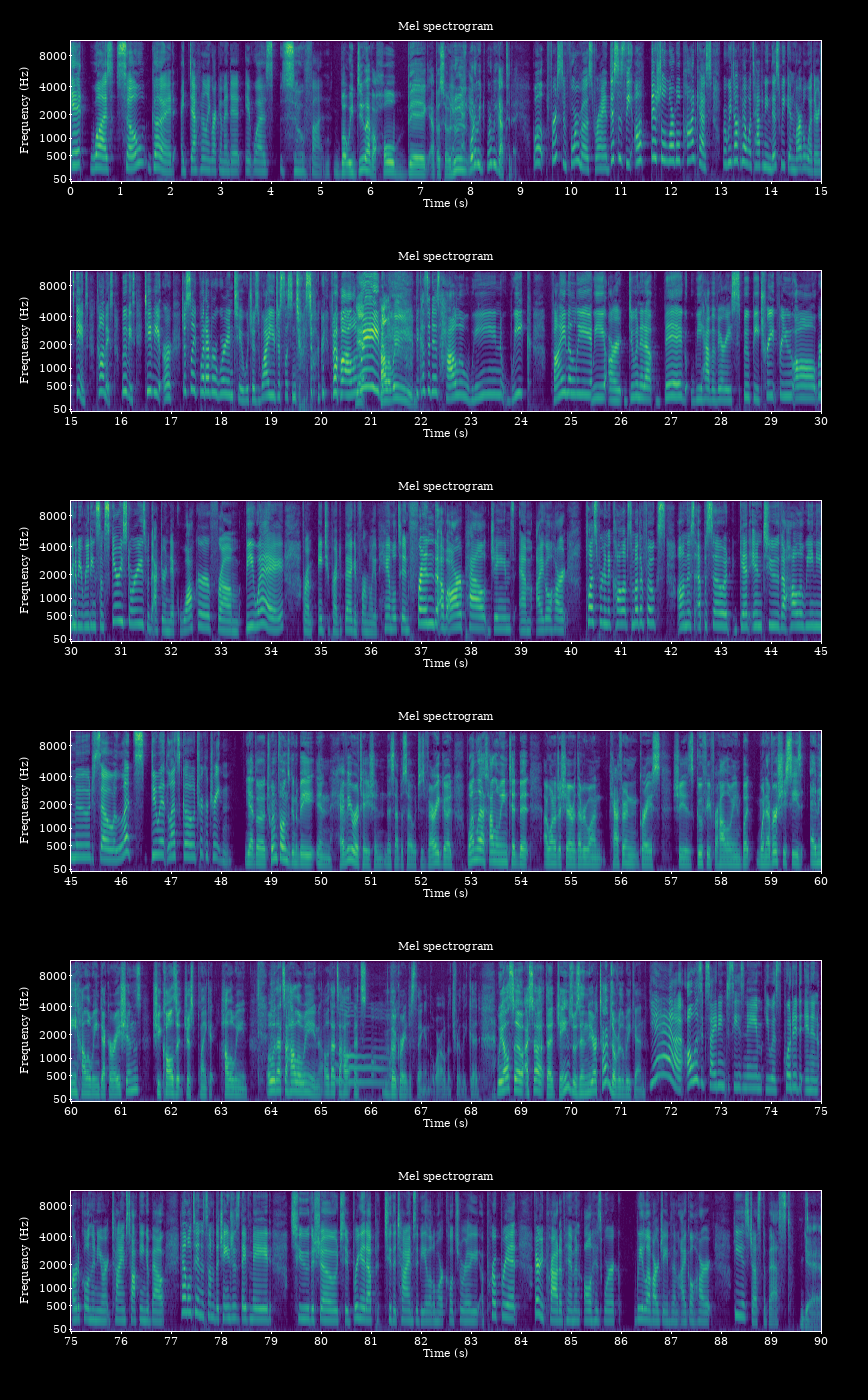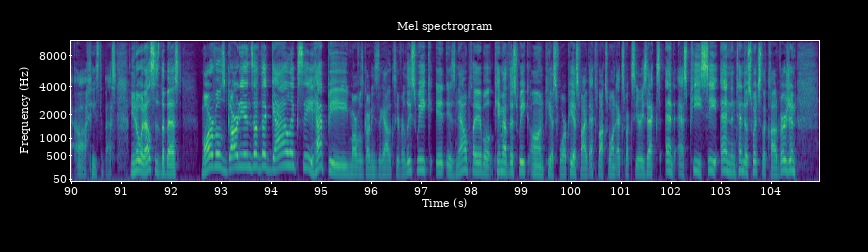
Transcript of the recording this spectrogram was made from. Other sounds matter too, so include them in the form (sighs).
It was so good. I definitely recommend it. It was so fun. But we do have a whole big episode. Yeah, Who's yeah, what do we what do we got today? Well, first and foremost, Ryan, this is the official Marvel podcast where we talk about what's happening this week in Marvel, whether it's games, comics, movies, TV, or just like whatever we're into, which is why you just listened to us (laughs) talking about Halloween. Yeah, Halloween. because it is Halloween week. Finally, we are doing it up big. We have a very spoopy treat for you all. We're going to be reading some scary stories with actor Nik Walker from B Way, from Ain't Too Proud to Beg and formerly of Hamilton, friend of our pal James M. Iglehart. Plus, we're going to call up some other folks on this episode, get into the Halloweeny mood. So let's do it. Let's go trick or treating. Yeah, the Twim phone's going to be in heavy rotation this episode, which is very good. One last Halloween tidbit I wanted to share with everyone. Catherine Grace, she is goofy for Halloween, but whenever she sees any Halloween decorations, she calls it just blanket Halloween. Oh, that's a Halloween. Oh, that's a Hall- it's the greatest thing in the world. It's really good. We also I saw that James was in New York Times over the weekend. Yeah, always exciting to see his name. He was quoted in an article in the New York Times talking about Hamilton and some of the changes they've made to the show to bring it up to the times and be a little more culturally appropriate. Very proud of him and all his work. We love our James M. Iglehart. He is just the best. Yeah, oh, he's the best. You know what else is the best? Marvel's Guardians of the Galaxy. Happy Marvel's Guardians of the Galaxy release week. It is now playable. It came out this week on PS4, PS5, Xbox One, Xbox Series X, and SPC, and Nintendo Switch, the cloud version.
